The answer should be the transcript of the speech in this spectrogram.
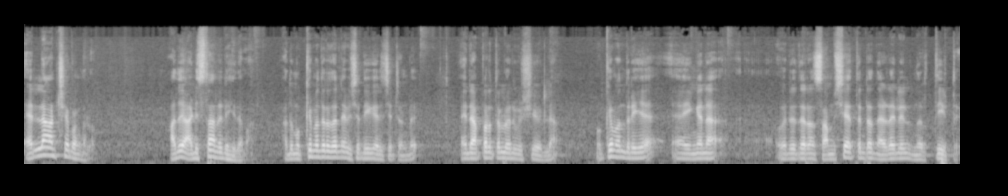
എല്ലാ ആക്ഷേപങ്ങളും അത് അടിസ്ഥാനരഹിതമാണ്. അത് മുഖ്യമന്ത്രി തന്നെ വിശദീകരിച്ചിട്ടുണ്ട്. അതിന്റെ അപ്പുറത്തുള്ളൊരു വിഷയമില്ല മുഖ്യമന്ത്രിയെ ഇങ്ങനെ ഒരുതരം സംശയത്തിന്റെ നിഴലിൽ നിർത്തിയിട്ട്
